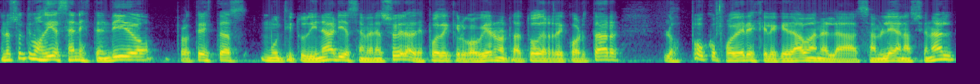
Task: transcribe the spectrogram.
En los últimos días se han extendido protestas multitudinarias en Venezuela después de que el gobierno trató de recortar los pocos poderes que le quedaban a la Asamblea Nacional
